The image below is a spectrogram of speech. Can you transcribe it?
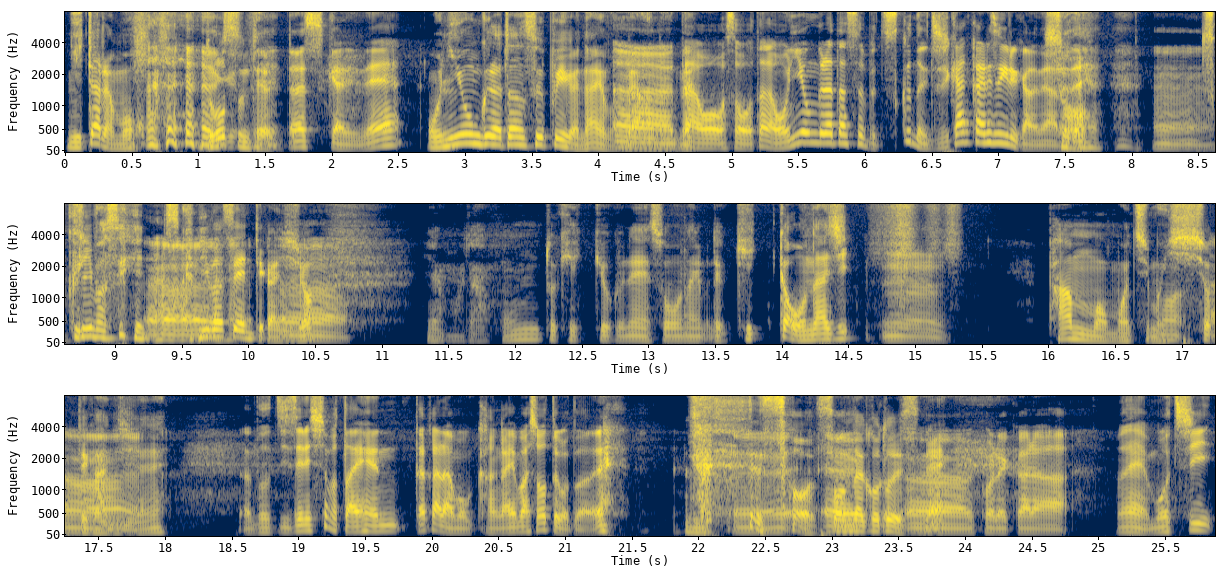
煮たらもう、どうすんだよ。確かにね。オニオングラタンスープ以外ないもんね。ねただおそうただオニオングラタンスープ作るのに時間かかりすぎるからねあれねうん作りません。作りませんって感じでしょ。うんいや、もうだ、ほんと結局ね、そうなり、で結果同じ。うんパンも餅も一緒って感じでね。どっちいずれにしても大変だからもう考えましょうってことだね。ん そうそんなことですね。うん。これから。ね餅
